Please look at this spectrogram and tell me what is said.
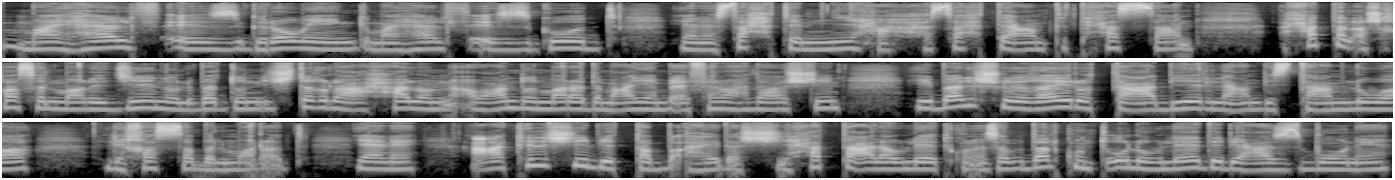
My health is growing my health is good. يعني صحتي منيحة صحتي عم تتحسن. حتى الأشخاص المريضين واللي بدهم يشتغلوا على حالهم أو عندهم مرض معين ب 2021 يبلشوا يغيروا التعابير اللي عم بيستعملوها اللي خاصة بالمرض. يعني على كل شيء بيطبق هيدا الشيء حتى على أولادكم. إذا بضلكم تقولوا أولادي بيعذبوني.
